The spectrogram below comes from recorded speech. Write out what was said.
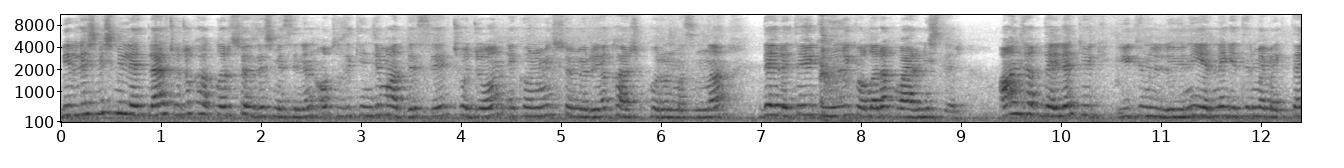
Birleşmiş Milletler Çocuk Hakları Sözleşmesi'nin 32. maddesi çocuğun ekonomik sömürüye karşı korunmasına devlete yükümlülük olarak vermiştir. Ancak devlet yük- yükümlülüğünü yerine getirmemekte,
